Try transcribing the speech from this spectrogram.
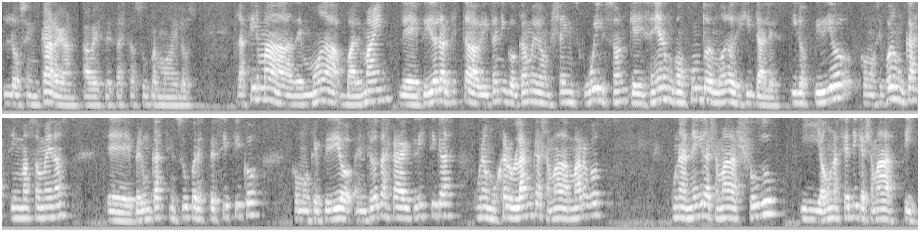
los encargan a veces a estos supermodelos. La firma de moda Balmain le pidió al artista británico Cameron James Wilson que diseñara un conjunto de modelos digitales y los pidió como si fuera un casting más o menos, eh, pero un casting súper específico, como que pidió, entre otras características, una mujer blanca llamada Margot, una negra llamada Yudu y a una asiática llamada Zi,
